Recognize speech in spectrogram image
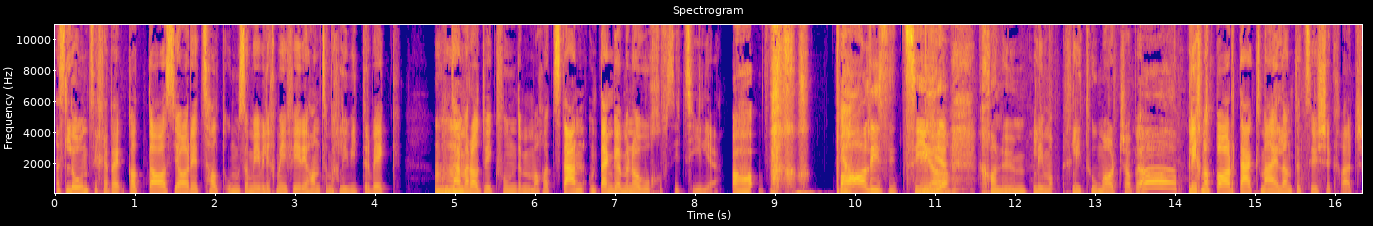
es lohnt sich eben gerade dieses Jahr jetzt halt umso mehr, weil ich mehr Ferien habe, um ein bisschen weiter weg. Und Mhm. dann haben wir halt wie gefunden, wir machen es dann. Und dann gehen wir noch eine Woche auf Sizilien. Ah, Bali, Sizilien. Ja. Ich kann nicht mehr. Ein bisschen, ein bisschen too much, aber Ja, vielleicht noch ein paar Tage Mailand dazwischen quetschen.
